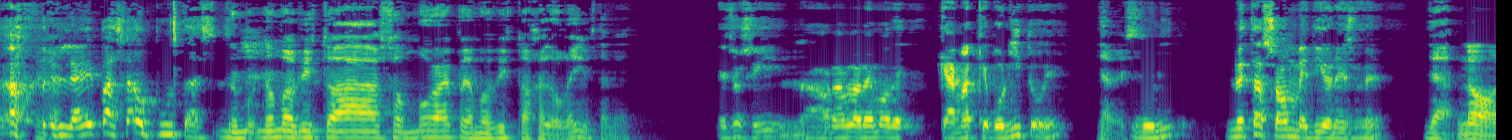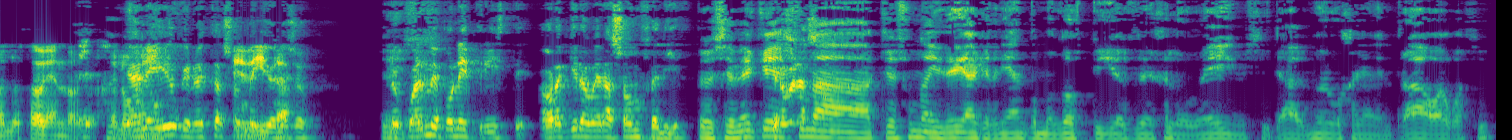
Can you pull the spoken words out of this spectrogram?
pasado, pero- la he pasado putas. No, no hemos visto a Sean Murray, pero hemos visto a Hello Games también. Eso sí, Mm. ahora hablaremos de. Que además, qué bonito, ¿eh? Ya Qué ves. bonito. No está Son metido en eso, ¿eh? Ya. No, lo estaba viendo. Eh, ya he leído que no está Son metido en eso. Lo cual me pone triste. Ahora quiero ver a Son feliz. Pero se ve que es una que es una idea que tenían como dos tíos de Hello Games y tal, nuevos que hayan entrado o algo así.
